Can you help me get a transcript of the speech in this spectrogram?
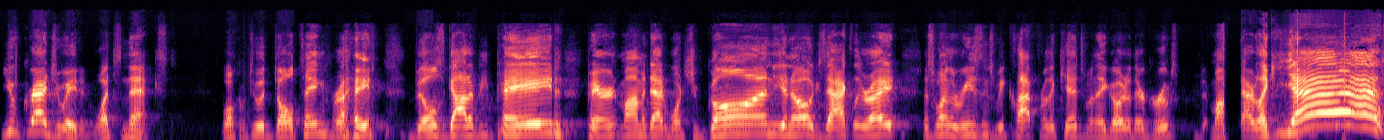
You've graduated. What's next? Welcome to adulting, right? Bills got to be paid. Parent, mom, and dad want you gone, you know, exactly right. That's one of the reasons we clap for the kids when they go to their groups. Mom and dad are like, yes,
